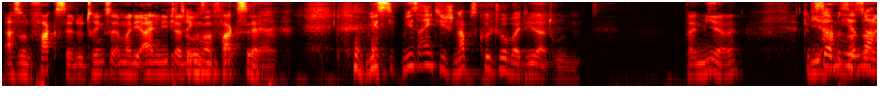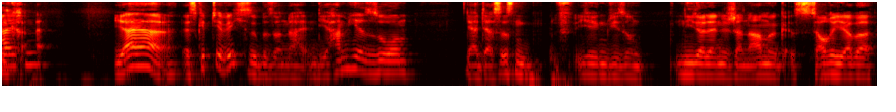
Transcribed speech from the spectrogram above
Ach, so ein Faxe. Du trinkst ja immer die 1 Liter Dosen mal Faxe. ja. wie, ist, wie ist eigentlich die Schnapskultur bei dir da drüben? Bei mir. Gibt's da Besonderheiten? Kra- ja, ja, es gibt hier wirklich so Besonderheiten. Die haben hier so, ja, das ist ein, irgendwie so ein niederländischer Name. Sorry, aber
